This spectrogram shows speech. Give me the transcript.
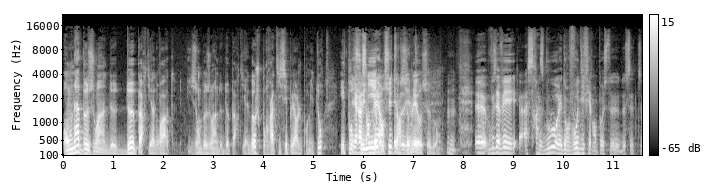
on a besoin de deux partis à droite, ils ont besoin de deux partis à gauche pour ratisser plus large le premier tour et pour s'unir ensuite et rassembler au second. Hum. vous avez à Strasbourg et dans vos différents postes de cette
